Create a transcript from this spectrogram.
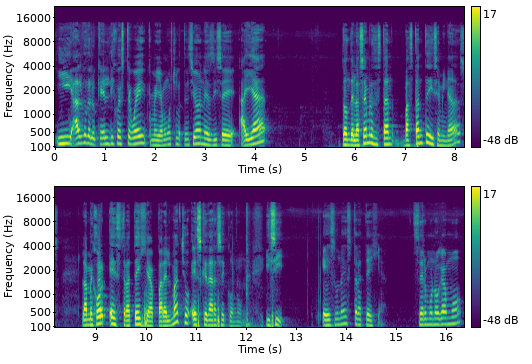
Y algo de lo que él dijo este güey que me llamó mucho la atención es, dice, allá donde las hembras están bastante diseminadas, la mejor estrategia para el macho es quedarse con una. Y sí, es una estrategia. Ser monógamo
